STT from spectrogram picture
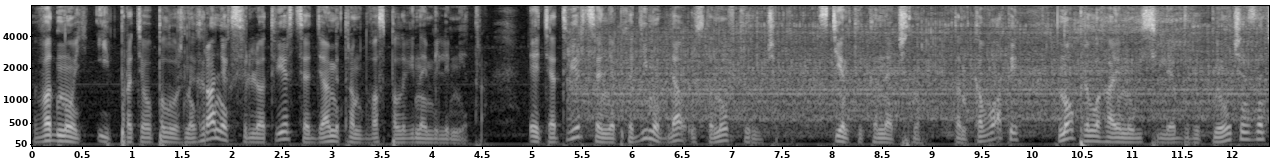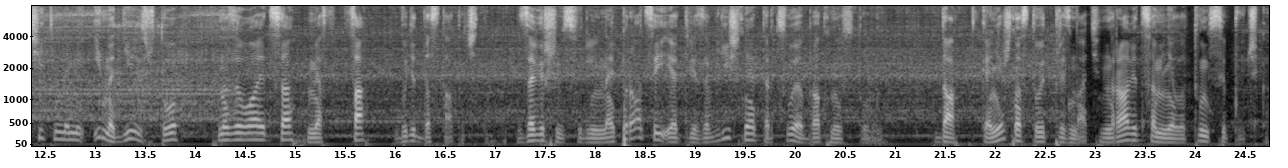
В одной и противоположных гранях сверлю отверстия диаметром 2,5 мм. Эти отверстия необходимы для установки ручек. Стенки, конечно, тонковаты, но прилагаемые усилия будут не очень значительными и надеюсь, что называется мясца будет достаточно. Завершив сверлильные операции и отрезав лишнее, торцую обратную сторону. Да, конечно стоит признать, нравится мне латунь сыпучка.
